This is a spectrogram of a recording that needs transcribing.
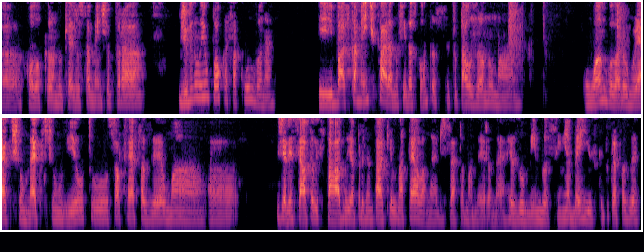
uh, colocando que é justamente para diminuir um pouco essa curva, né? E basicamente, cara, no fim das contas, se tu tá usando uma um Angular, um React, um Next, um Vue, tu só quer fazer uma gerenciar teu estado e apresentar aquilo na tela, né, de certa maneira, né? Resumindo assim, é bem isso que tu quer fazer.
